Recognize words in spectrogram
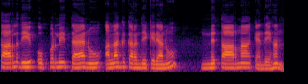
ਤਰਲ ਦੀ ਉੱਪਰਲੀ ਤਹਿ ਨੂੰ ਅਲੱਗ ਕਰਨ ਦੀ ਕਿਰਿਆ ਨੂੰ ਨਿਤਾਰਨਾ ਕਹਿੰਦੇ ਹਨ।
